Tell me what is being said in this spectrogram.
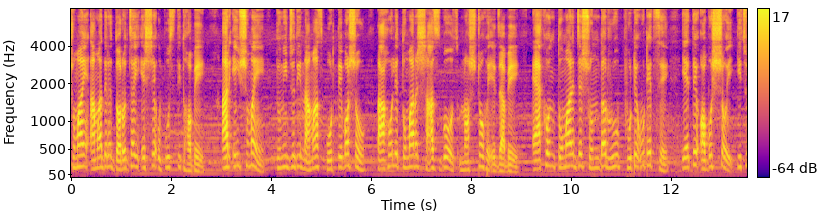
সময় আমাদের দরজায় এসে উপস্থিত হবে। আর এই সময়ে তুমি যদি নামাজ পড়তে বসো, তাহলে তোমার শ্বাসগোজ নষ্ট হয়ে যাবে। এখন তোমার যে সুন্দর রূপ ফুটে উঠেছে, এতে অবশ্যই কিছু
